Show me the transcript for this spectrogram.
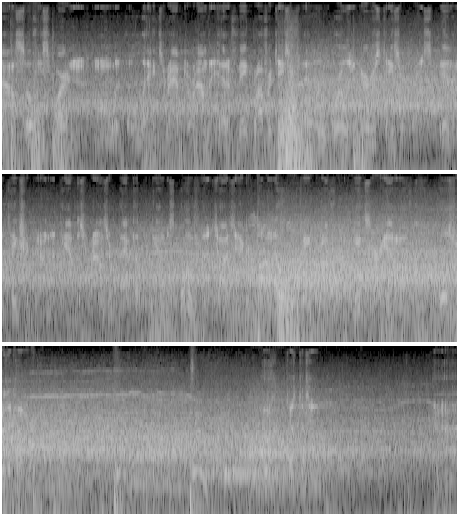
Now Sophie Spartan, mm, with the legs wrapped around the head of Faye Crawford, takes her for that little whirly nervous, takes her for a spin and takes her down to the canvas, rounds her back up again, was going for the jaw jacker. No, Faye Crawford kicks her head off, goes for the cover. Oh, just a two. Uh,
